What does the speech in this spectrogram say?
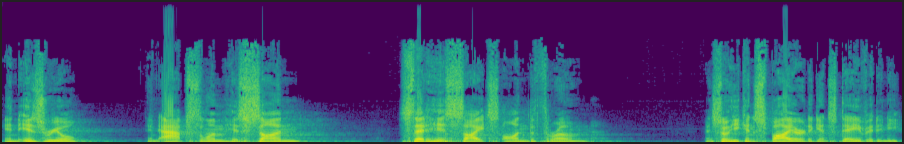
in Israel. And Absalom, his son, set his sights on the throne. And so he conspired against David and he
